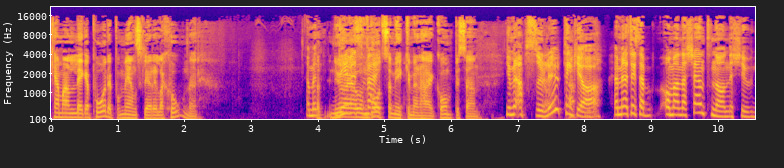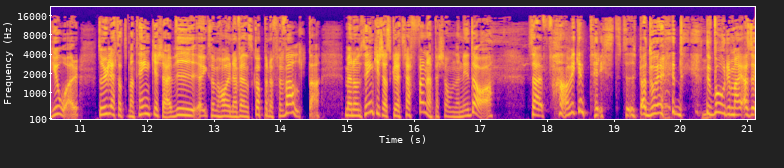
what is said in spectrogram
kan man lägga på det på mänskliga relationer? Ja, nu har jag umgått så mycket med den här kompisen. Jo men absolut, tänker jag. Jag menar, till exempel, om man har känt någon i 20 år, då är det lätt att man tänker så här, vi liksom har ju den här vänskapen att förvalta. Men om du tänker så här, skulle jag träffa den här personen idag? Så här, fan vilken trist typ. Då, är det, då borde man, alltså,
